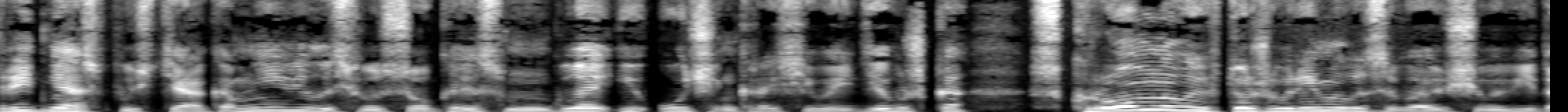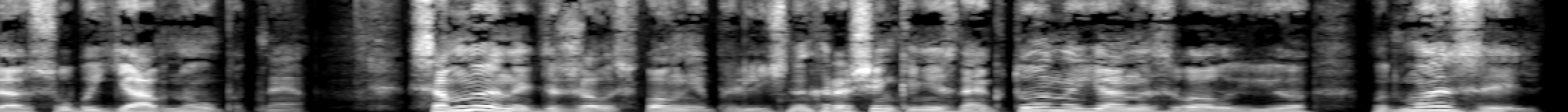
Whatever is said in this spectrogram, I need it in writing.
Три дня спустя ко мне явилась высокая, смуглая и очень красивая девушка, скромного и в то же время вызывающего вида, особо явно опытная. Со мной она держалась вполне прилично, хорошенько не знаю, кто она, я называл ее мадемуазель,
